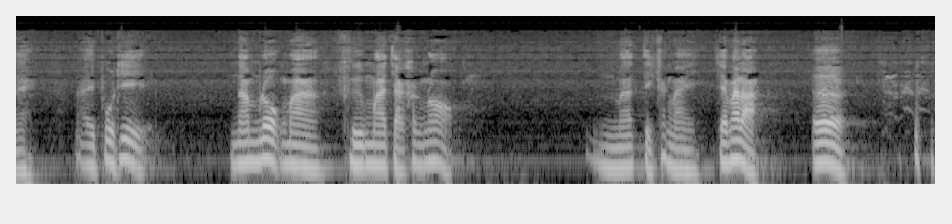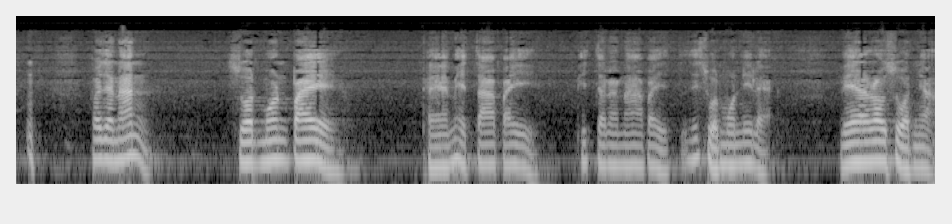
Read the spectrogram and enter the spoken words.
ไง ไอ้ผู้ที่นำโลกมาคือมาจากข้างนอก มาติดข้างใน ใช่ไหมล่ะ เออ เพราะฉะนั้น สวดมนต์ไป ผ่เมตตาไปพิจารณาไปนี่สวดมนต์นี่แหละ เวลาเราสวดเนี่ย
